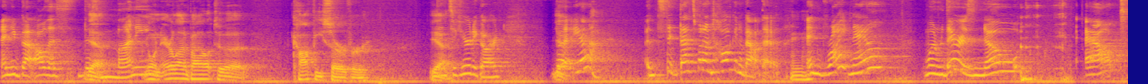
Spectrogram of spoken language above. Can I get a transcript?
and you've got all this this yeah money going an airline pilot to a coffee server yeah and security guard. But yeah, see, that's what I'm talking about, though. Mm-hmm. And right now, when there is no out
